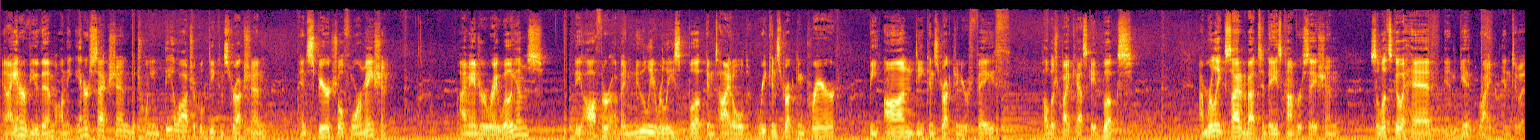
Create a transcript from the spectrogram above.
and I interview them on the intersection between theological deconstruction and spiritual formation. I'm Andrew Ray Williams, the author of a newly released book entitled Reconstructing Prayer Beyond Deconstructing Your Faith, published by Cascade Books. I'm really excited about today's conversation, so let's go ahead and get right into it.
